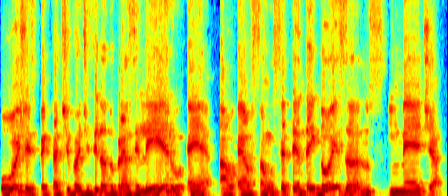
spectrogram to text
Hoje a expectativa de vida do brasileiro é, é são 72 anos em média.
